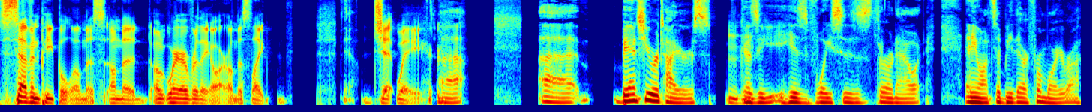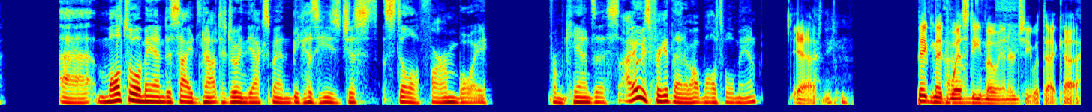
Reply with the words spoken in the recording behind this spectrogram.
seven people on this, on the on wherever they are on this like Yeah. jetway. Uh, uh, Banshee retires Mhm. because he his voice is thrown out and he wants to be there for Moira. Uh, Multiple Man decides not to join the X Men because he's just still a farm boy from Kansas. I always forget that about Multiple Man. Yeah, big Midwest Um, emo energy with that guy.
